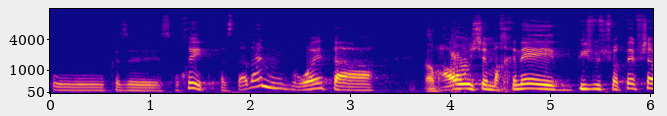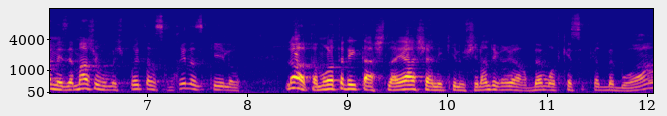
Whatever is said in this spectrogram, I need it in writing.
הוא כזה זכוכית, אז אתה עדיין רואה את ה... אמפה. ההוא שמחנה, מישהו שוטף שם איזה משהו ומשפריץ על הזכוכית, אז כאילו, לא, אתה אמור לתת לי את האשליה שאני כאילו שילמתי כרגע הרבה מאוד כסף להיות בבועה.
